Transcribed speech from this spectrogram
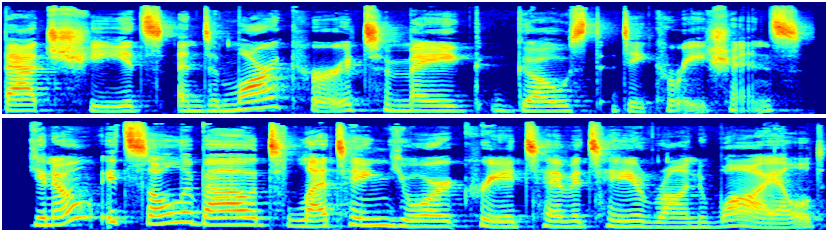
bed sheets and a marker to make ghost decorations. You know, it's all about letting your creativity run wild,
